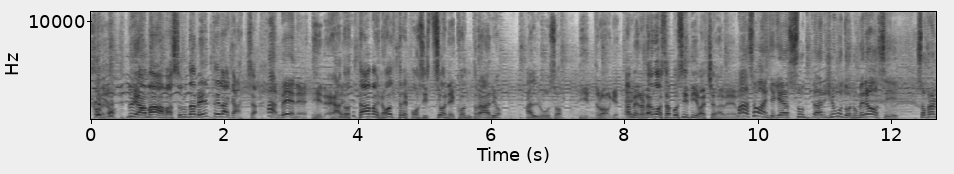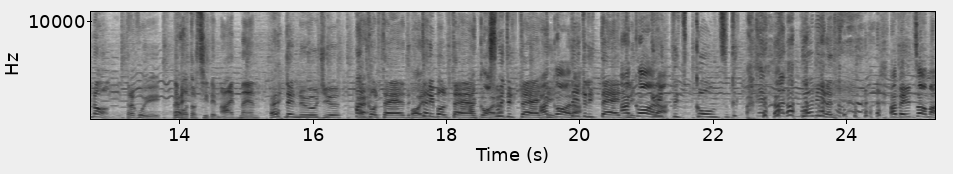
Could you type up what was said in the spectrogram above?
Come no? lui amava assolutamente la caccia. Ah, bene. E adottava inoltre posizione contrario all'uso di droghe. Almeno Ecco. una cosa positiva ce l'aveva. Ma so anche che ha, assun- ha ricevuto numerosi soprannomi, tra cui The Eh. Motor City Madman, Eh. The Nuge, Uncle Ted, Poi- Terrible Ted, Ancora. Sweet Teddy, Ancora. Deadly Teddy, Ancora. Cryptic Cones, ma 2000 Vabbè, insomma,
